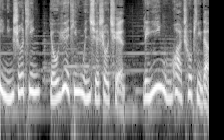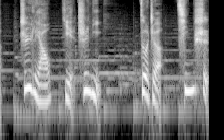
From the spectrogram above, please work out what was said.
迎您收听由乐听文学授权、林音文化出品的《知了也知你》，作者清世。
